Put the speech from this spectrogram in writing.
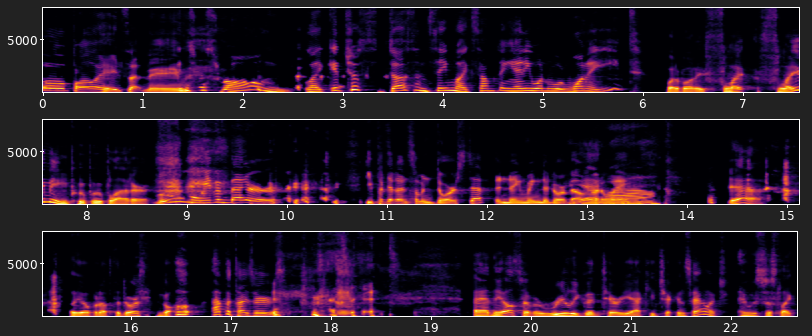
Oh, Paula hates that name. It's just wrong. Like it just doesn't seem like something anyone would want to eat. What about a fla- flaming poo poo platter? Ooh, even better. Do you put that on someone's doorstep and then ring the doorbell Yeah. and run away? Wow. Yeah. they open up the doors and go, oh, appetizers. And they also have a really good teriyaki chicken sandwich. It was just like,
